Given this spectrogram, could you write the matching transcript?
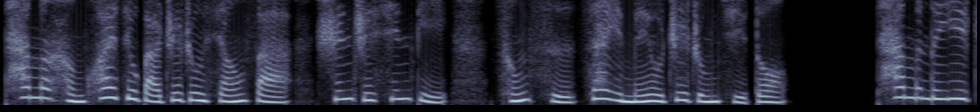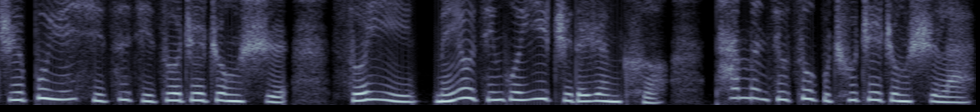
他们很快就把这种想法深植心底，从此再也没有这种举动。他们的意志不允许自己做这种事，所以没有经过意志的认可，他们就做不出这种事来。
